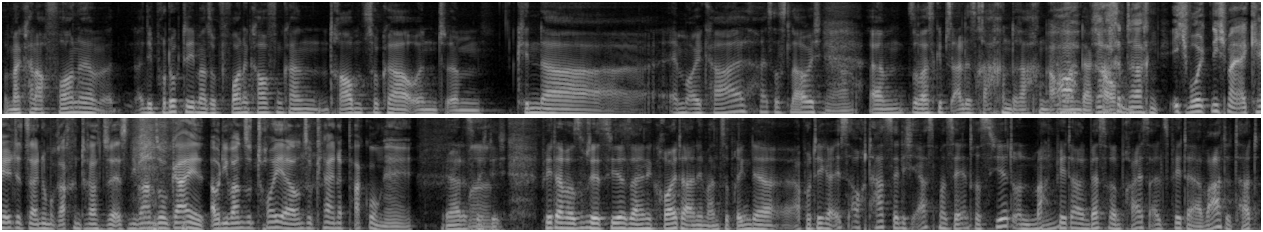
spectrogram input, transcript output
Und man kann auch vorne, die Produkte, die man so vorne kaufen kann, Traubenzucker und ähm, Kinder M-Eukal heißt das, glaube ich. Ja. Ähm, sowas gibt es alles. Rachendrachen kann Oh, man da kaufen. Rachendrachen. Ich wollte nicht mal erkältet sein, um Rachendrachen zu essen. Die waren so geil, aber die waren so teuer und so kleine Packungen, ey. Ja, das ist Mann. richtig. Peter versucht jetzt hier seine Kräuter an den Mann zu bringen. Der Apotheker ist auch tatsächlich erstmal sehr interessiert und Mhm. macht Peter einen besseren Preis, als Peter erwartet hat.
